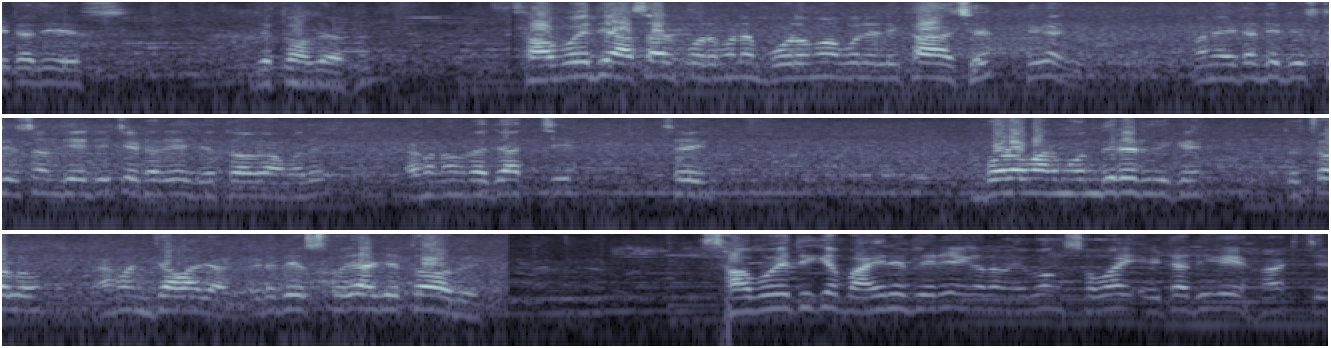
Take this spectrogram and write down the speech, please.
এটা দিয়ে যেতে হবে এখন। সাবওয়ে দিয়ে আসার পর মানে বড় মা বলে লেখা আছে, ঠিক আছে? মানে এটা দিয়ে রেজিস্ট্রেশন দিয়ে দিয়েছে, এটা দিয়ে যেতে হবে আমাদের। এখন আমরা যাচ্ছি সেই বড় মার মন্দিরের দিকে। তো চলো, এখন যাওয়া যাক, এটা দিয়ে সোজা যেতে হবে। সাবওয়ে থেকে বাইরে বেরিয়ে গেলাম এবং সবাই এটা দিকেই হাঁটছে।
